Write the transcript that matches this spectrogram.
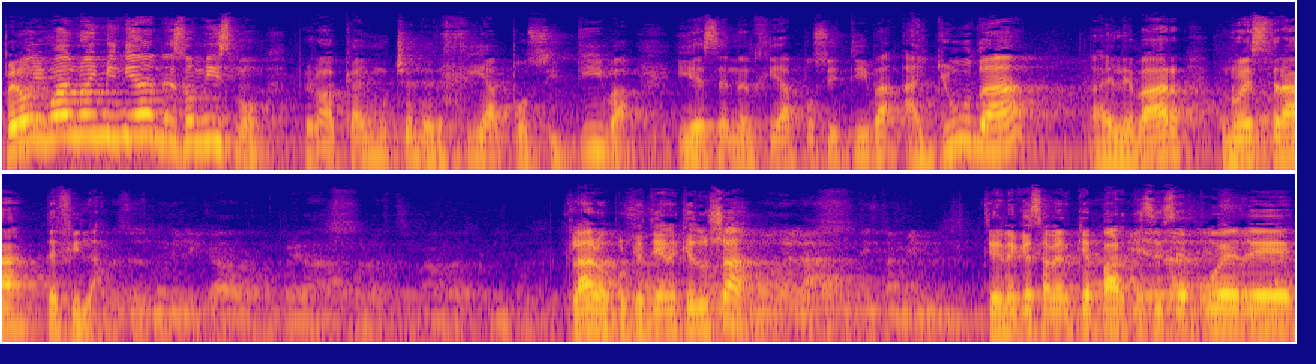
Pero igual no hay minyan, es lo mismo. Pero acá hay mucha energía positiva y esa energía positiva ayuda a elevar nuestra tefila. Por eso es muy delicado romper algo lastimado Claro, porque tiene que duchar. Tiene que saber qué parte sí se puede.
